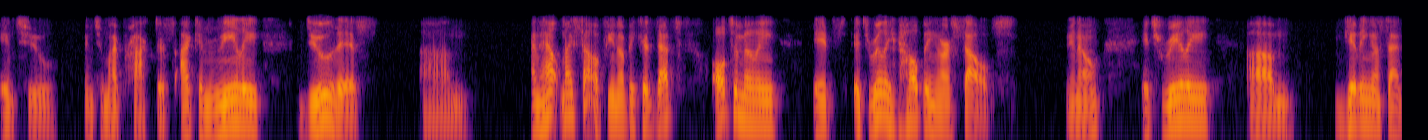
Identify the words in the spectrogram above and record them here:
into into my practice. I can really do this um, and help myself, you know, because that's ultimately it's it's really helping ourselves, you know. It's really um, giving us that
